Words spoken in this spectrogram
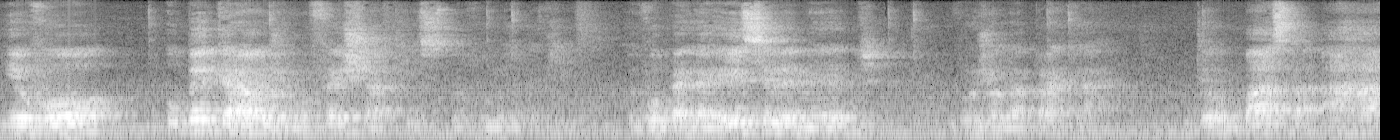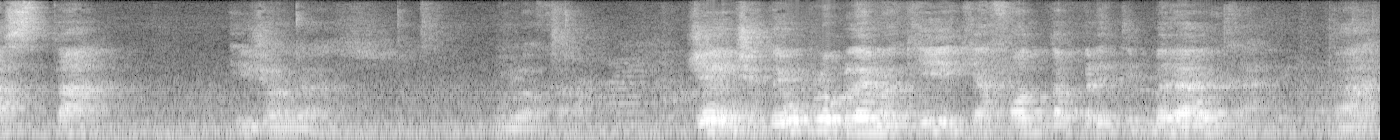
e eu vou, o background, eu vou fechar aqui esse documento aqui. Eu vou pegar esse elemento e vou jogar para cá. Então basta arrastar e jogar no local. Gente, eu tenho um problema aqui que a foto está preta e branca. Tá?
